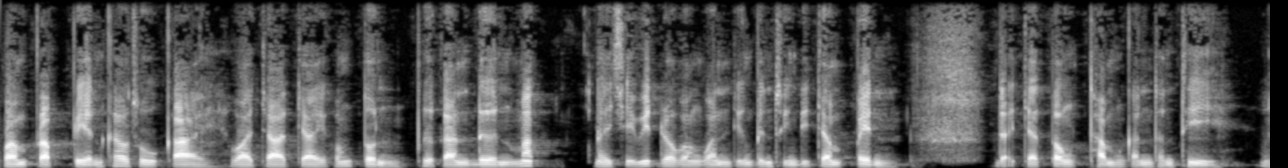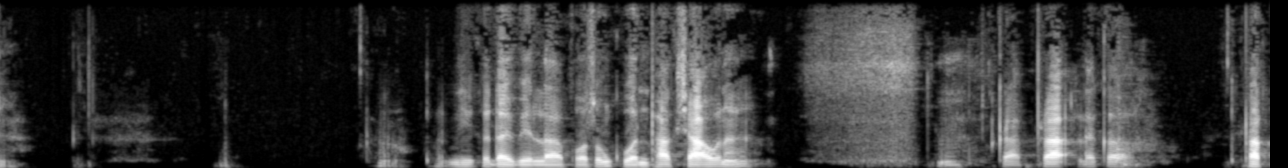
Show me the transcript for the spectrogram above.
ความปรับเปลี่ยนเข้าสู่กาย วาจาใจของตนเพื่อการเดินมักในชีวิตระหว่างวันจึงเป็นสิ่งที่จำเป็น และจะต้องทำกันทันที วันนี้ก็ได้เวลาพอสมควรพักเช้านะกราบพระแล้วก็พัก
